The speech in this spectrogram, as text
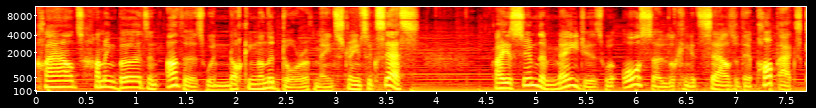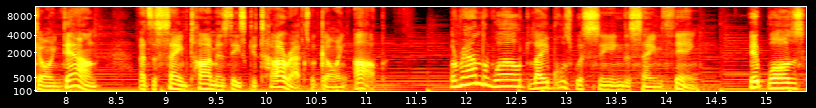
Clouds, Hummingbirds, and others were knocking on the door of mainstream success. I assume the majors were also looking at sales of their pop acts going down at the same time as these guitar acts were going up. Around the world, labels were seeing the same thing. It was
